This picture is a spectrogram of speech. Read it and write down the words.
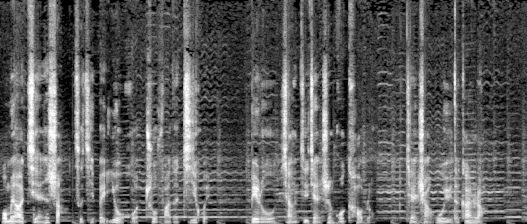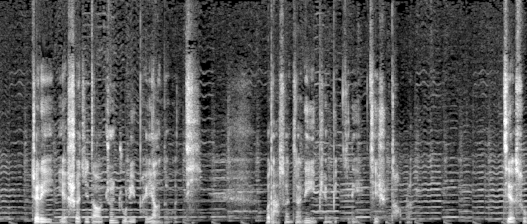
我们要减少自己被诱惑触发的机会，比如向极简生活靠拢，减少物欲的干扰。这里也涉及到专注力培养的问题，我打算在另一篇笔记里继续讨论。结束。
